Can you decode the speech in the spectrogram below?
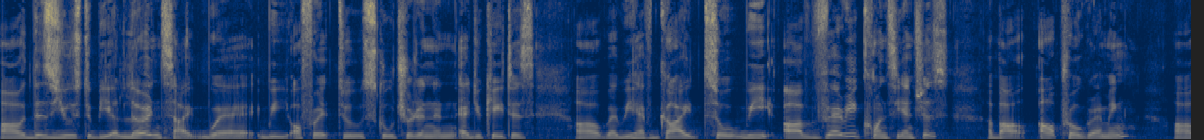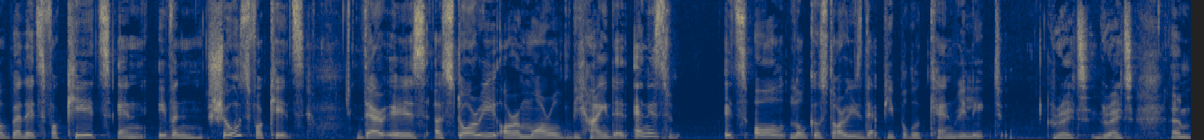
Uh, this used to be a learn site where we offer it to school children and educators, uh, where we have guides. So we are very conscientious about our programming, uh, whether it's for kids and even shows for kids. There is a story or a moral behind it, and it's it's all local stories that people can relate to. Great, great. Um,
